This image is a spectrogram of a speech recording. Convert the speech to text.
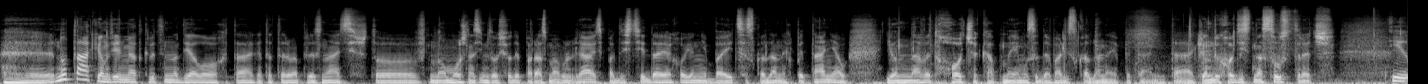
Ну так ён вельмі адкрыты на дыялог так это трэба прызнаць што ну, можна з ім заўсёды паразмаўляць падысці да яго ён не баіцца складаных пытанняў ён нават хоча каб мы яму задавалі складаныя пытанні так. Ён выходзіць на сустрач. І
